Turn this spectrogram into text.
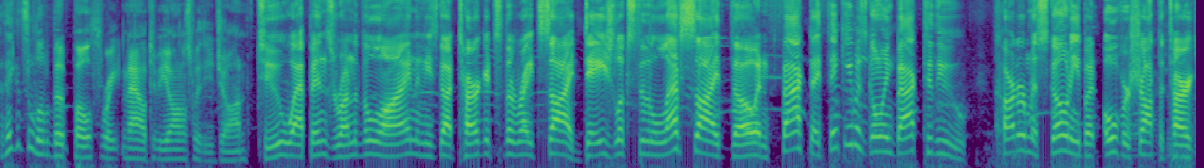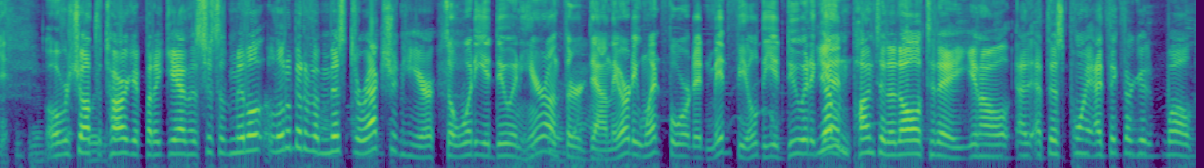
I think it's a little bit of both right now, to be honest with you, John. Two weapons run to the line, and he's got targets to the right side. Dage looks to the left side, though. In fact, I think he was going back to the Carter Moscone, but overshot the target. Overshot the target, but again, it's just a middle, a little bit of a misdirection here. So what are you doing here on third down? They already went for it at midfield. Do you do it again? You haven't punted at all today. You know, at, at this point, I think they're good. Well,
